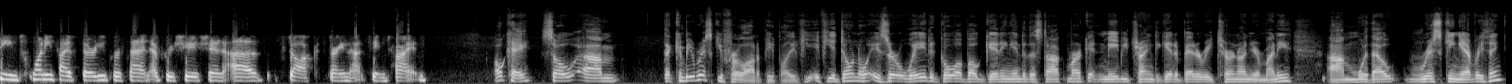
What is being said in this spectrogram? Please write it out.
seen 25, 30 percent appreciation of stocks during that same time. Okay, so um, that can be risky for a lot of people. If you, if you don't know, is there a way to go about getting into the stock market and maybe trying to get a better return on your money um, without risking everything?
